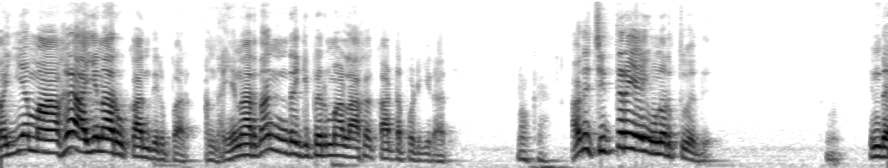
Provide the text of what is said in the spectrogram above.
மையமாக ஐயனார் உட்கார்ந்திருப்பார். அந்த ஐயனார் தான் இன்றைக்கு பெருமாளாக காட்டப்படுகிறார். ஓகே. அது சித்திரையை உணர்த்துவது. இந்த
